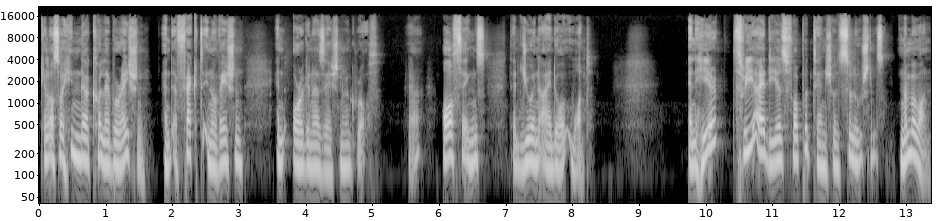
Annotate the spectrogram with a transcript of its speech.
can also hinder collaboration and affect innovation and organizational growth. Yeah? All things that you and I don't want. And here, three ideas for potential solutions. Number one,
